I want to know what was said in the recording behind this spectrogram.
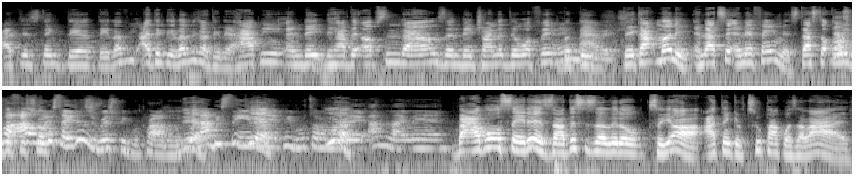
I just think they they love you. I think they love each other. I think they're happy and they, they have their ups and downs and they're trying to deal with it. But they, marriage. they got money and that's it and they're famous. That's the That's only why I always From, say this is rich people problems. When Yeah. I be seeing Yeah. it, people talking Yeah. about it, I'm like, man, but I will say this. Now this is a little to y'all. I think if Tupac was alive,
